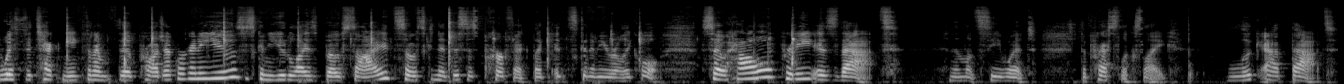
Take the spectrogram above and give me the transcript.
with the technique that I'm, the project we're going to use. It's going to utilize both sides. So it's going to, this is perfect. Like it's going to be really cool. So how pretty is that? And then let's see what the press looks like. Look at that.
